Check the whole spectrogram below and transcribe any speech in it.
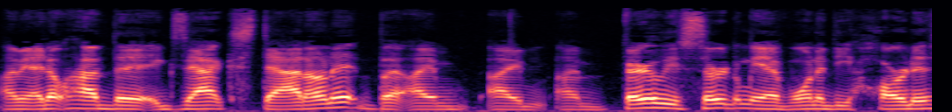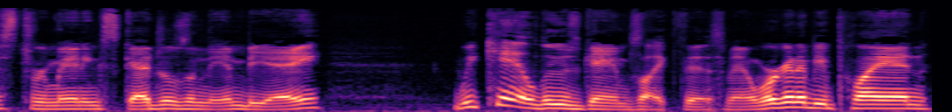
I mean, I don't have the exact stat on it, but I'm I'm I'm fairly certain we have one of the hardest remaining schedules in the NBA. We can't lose games like this, man. We're going to be playing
